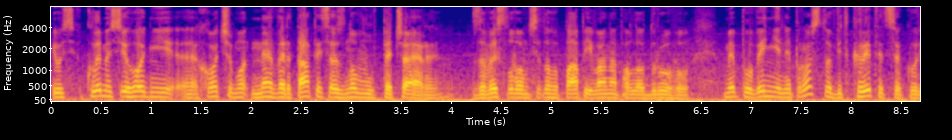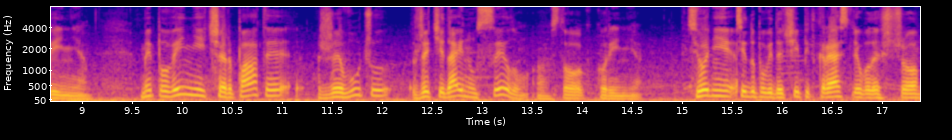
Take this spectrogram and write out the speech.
І ось коли ми сьогодні е, хочемо не вертатися знову в печери, за висловом святого папи Івана Павла II, ми повинні не просто відкрити це коріння, ми повинні черпати живучу життєдайну силу з того коріння. Сьогодні ці доповідачі підкреслювали, що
